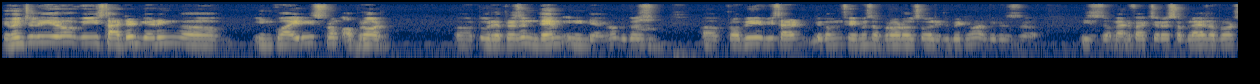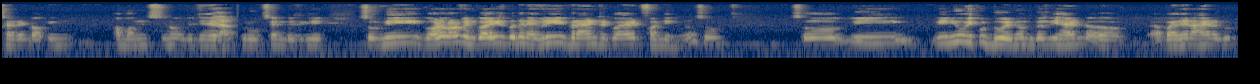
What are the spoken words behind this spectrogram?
Eventually, you know, we started getting uh, inquiries from abroad uh, to represent them in India, you know, because uh, probably we started becoming famous abroad also a little bit, you know, because uh, these uh, manufacturers, suppliers abroad started talking amongst, you know, with their Yeah. groups and basically. So we got a lot of inquiries, but then every brand required funding, you know. So, so we we knew we could do it, you know, because we had by then I had a good,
